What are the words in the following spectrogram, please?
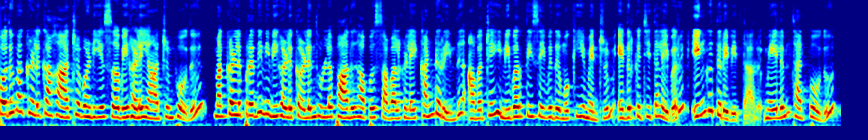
பொதுமக்களுக்காக ஆற்ற வேண்டிய சேவைகளை ஆற்றும் போது மக்கள் பிரதிநிதிகளுக்கு எழுந்துள்ள பாதுகாப்பு சவால்களை கண்டறிந்து அவற்றை நிவர்த்தி செய்வது முக்கியம் என்றும் எதிர்க்கட்சி தலைவர் இங்கு தெரிவித்தார். மேலும் தற்போது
